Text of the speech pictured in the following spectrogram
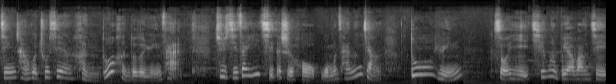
经常会出现很多很多的云彩，聚集在一起的时候，我们才能讲多云。所以千万不要忘记，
